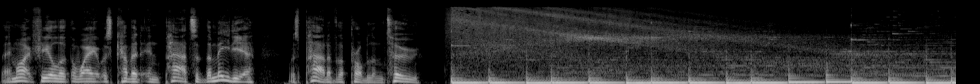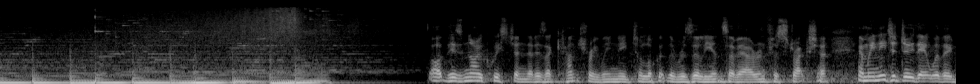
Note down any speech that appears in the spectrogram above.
they might feel that the way it was covered in parts of the media was part of the problem too. Oh, there's no question that as a country we need to look at the resilience of our infrastructure, and we need to do that with a,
